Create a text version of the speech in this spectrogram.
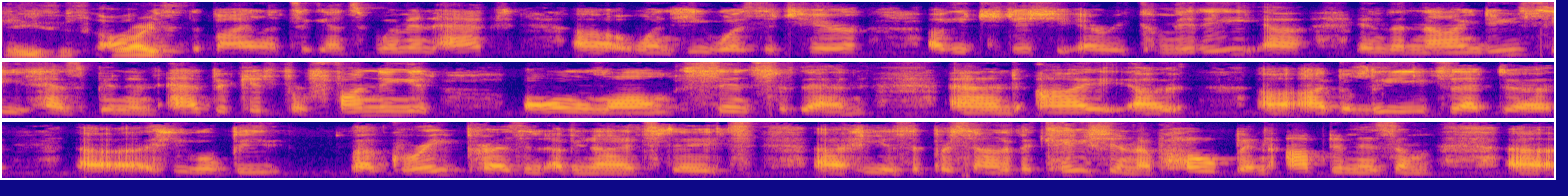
Jesus Christ. the Violence Against Women Act uh, when he was the chair of the Judiciary Committee uh, in the 90s. He has been an advocate for funding it all along since then, and I uh, uh I believe that uh, uh, he will be a great president of the United States. Uh, he is a personification of hope and optimism uh,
